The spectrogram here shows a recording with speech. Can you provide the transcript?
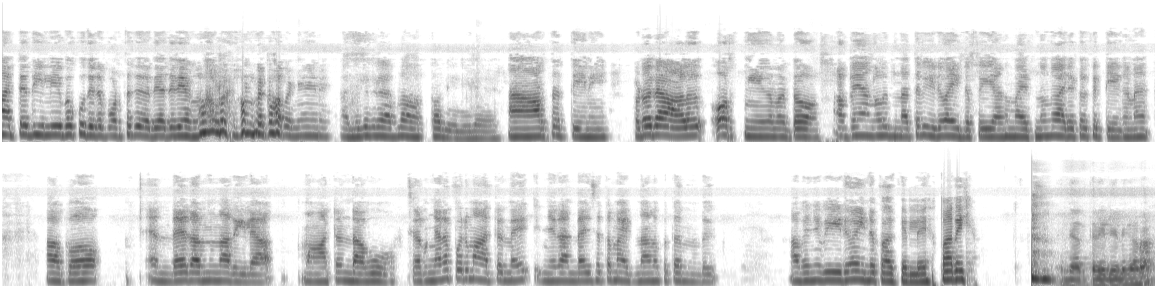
മറ്റേ ദിലീപ് കുതിരപ്പുറത്ത് കയറി അതിൽ ഞങ്ങൾ അവിടെ കറങ്ങേന് ആർത്തെത്തീനി ഇവിടെ ഒരാൾ ഉറങ്ങിയേക്കണ് കേട്ടോ അപ്പൊ ഞങ്ങൾ ഇന്നത്തെ വീട് വൈൻഡപ്പ് ചെയ്യാണ്. മരുന്നും കാര്യമൊക്കെ കിട്ടിയേക്കണ്. അപ്പൊ എന്തേതാന്നൊന്നും അറിയില്ല. മാറ്റം ഉണ്ടാവോ? ചെറുങ്ങനെ ഇപ്പൊ ഒരു മാറ്റം ഉണ്ട്. ഇനി രണ്ടാഴ്ചത്തെ മരുന്നാണ് ഇപ്പൊ തന്നത്. അപ്പൊ ഇനി വീട് വൈൻഡപ്പ് ആക്കല്ലേ? പറയും. അടുത്ത വീഡിയോയിൽ കാണാം.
